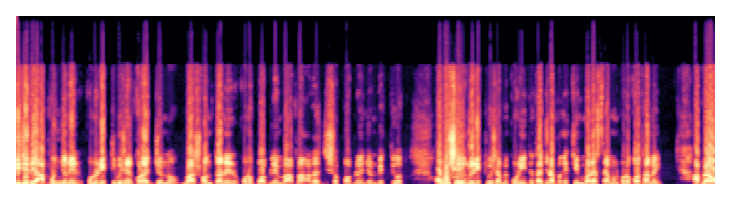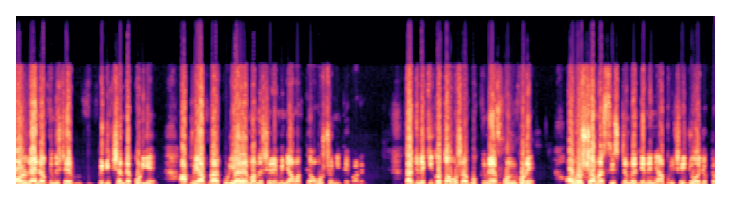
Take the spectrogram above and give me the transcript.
নিজেদের আপনজনের কোনো রেক্টিভেশন করার জন্য বা সন্তানের কোনো প্রবলেম বা আপনার আদার্স যেসব প্রবলেমের জন্য ব্যক্তিগত, অবশ্যই এগুলো রেক্টিভেশন আপনি করে নিতে তার জন্য আপনাকে চেম্বারে আসতে এমন কোনো কথা নয়। আপনার অনলাইনেও কিন্তু সে প্রেডিকশনটা করিয়ে, আপনি আপনার কুরিয়ারের মাধ্যমে সে রেমেডি আমার থেকে অবশ্যই নিতে পারেন। তার জন্য কী করতে? অবশ্যই বুকিংয়ে ফোন করে অবশ্যই আমরা সিস্টেমটা জেনে নিয়ে আপনি সেই যোগাযোগটা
